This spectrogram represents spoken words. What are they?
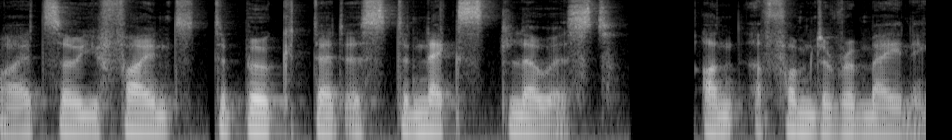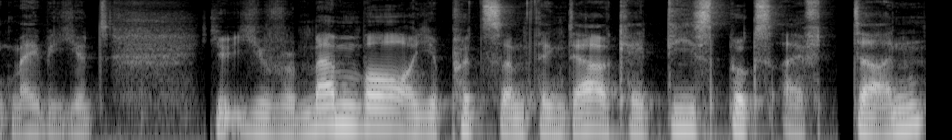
right? So you find the book that is the next lowest on from the remaining. Maybe you you you remember or you put something there. Okay, these books I've done,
